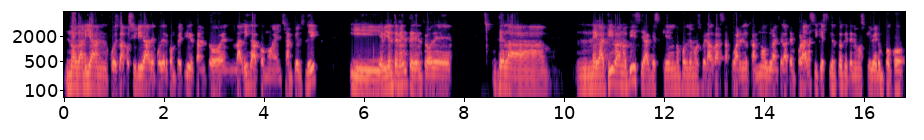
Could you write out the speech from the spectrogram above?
no darían pues la posibilidad de poder competir tanto en la Liga como en Champions League. Y evidentemente dentro de, de la negativa noticia, que es que no podremos ver al Barça jugar en el Camp Nou durante la temporada, sí que es cierto que tenemos que ver un poco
